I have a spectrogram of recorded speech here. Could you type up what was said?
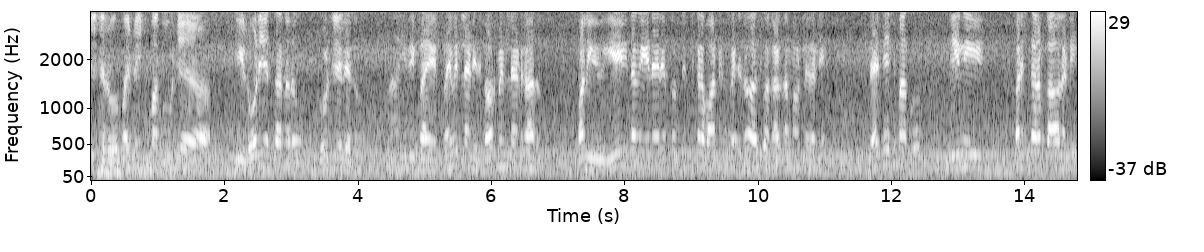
చేశారు. పైప్ వేసి మాకు ఈ రోడ్ చేస్తా అన్నారు. రోడ్ చేయలేదు. ఇది ప్రై- ప్రైవేట్ ల్యాండ్ ఇది. గవర్నమెంట్ ల్యాండ్ కాదు. వాళ్ళు ఏ విధంగా ఏ ధైర్యంతో తెచ్చి ఇక్కడ వాటర్ పెట్టారో అది మాకు అర్థం అవ్వట్లేదండి. దయచేసి మాకు దీని పరిష్కారం కావాలండి.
